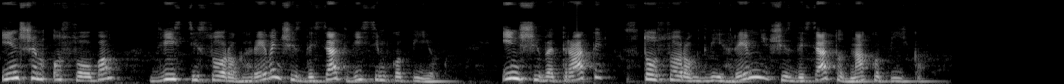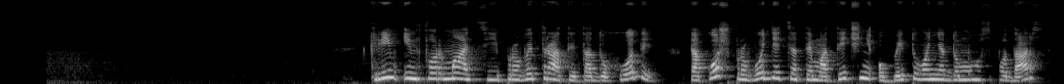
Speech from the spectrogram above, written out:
іншим особам 240 гривень 68 копійок. Інші витрати 142 гривні 61 копійка. Крім інформації про витрати та доходи, також проводяться тематичні опитування домогосподарств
